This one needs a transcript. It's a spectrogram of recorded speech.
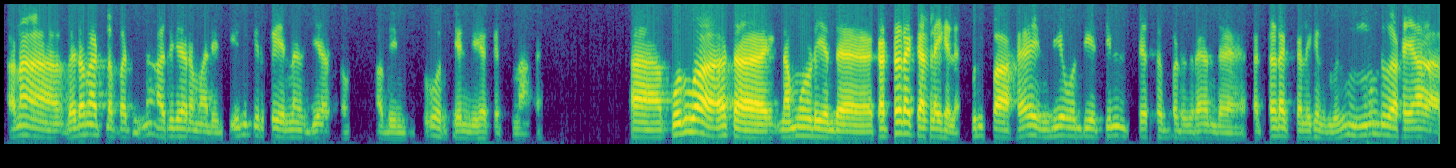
ஆனா வடநாட்டுல பாத்தீங்கன்னா அது வேற மாதிரி இருக்கு. இதுக்கு இருக்க என்ன வித்தியாசம் அப்படின்றது ஒரு கேள்வியா கேட்டிருந்தாங்க. பொதுவா த- நம்மளுடைய இந்த கட்டடக்கலைகளை குறிப்பாக இந்திய ஒன்றியத்தில் பேசப்படுகிற அந்த கட்டடக்கலைகள் என்பது மூன்று வகையா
